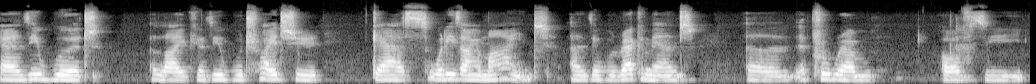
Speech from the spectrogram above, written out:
and they would like they would try to guess what is on your mind, and they would recommend uh, a program of the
